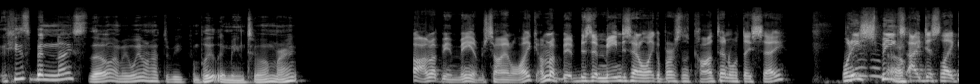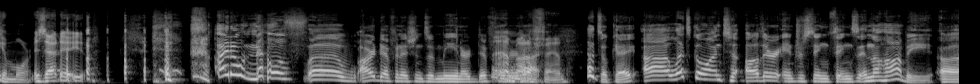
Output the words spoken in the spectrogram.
He's been nice though. I mean, we don't have to be completely mean to him, right? oh, I'm not being mean. I'm just saying I don't like. I'm not. Does it mean to say I don't like a person's content what they say? When he speaks, know. I dislike him more. Is that? it? I don't know if uh, our definitions of mean are different. I'm not, not a fan. That's okay. Uh, let's go on to other interesting things in the hobby. Uh,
